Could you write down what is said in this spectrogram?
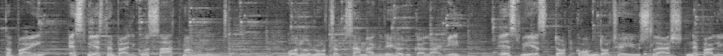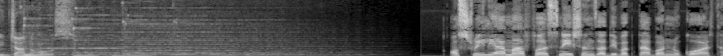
तपाईँ एसपिएस नेपालीको साथमा हुनुहुन्छ। अरू रोचक सामग्रीहरूका लागि एसबिएस डट जानुहोस्। अस्ट्रेलियामा फर्स्ट नेशन्स अधिवक्ता बन्नुको अर्थ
